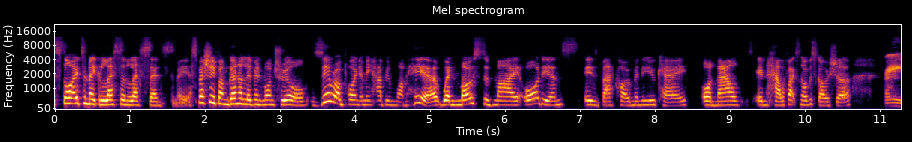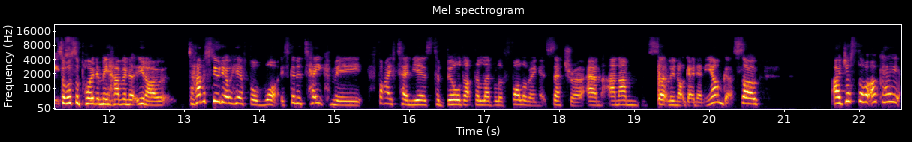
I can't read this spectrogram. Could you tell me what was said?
started to make less and less sense to me, especially if I'm going to live in Montreal. Zero point in me having one here when most of my audience is back home in the UK or now in Halifax, Nova Scotia. Right. So what's the point of me having, a, you know, to have a studio here for what? It's going to take me five, ten years to build up the level of following, etc. And and I'm certainly not getting any younger. So I just thought, okay,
